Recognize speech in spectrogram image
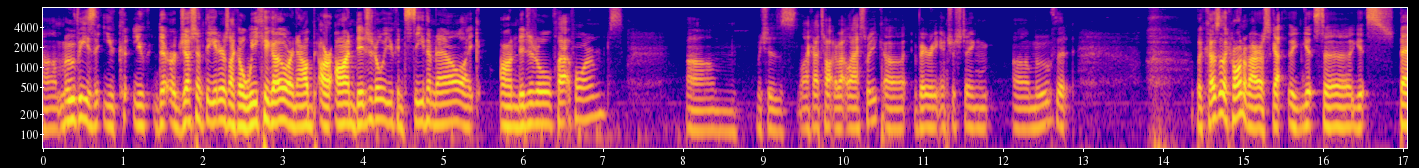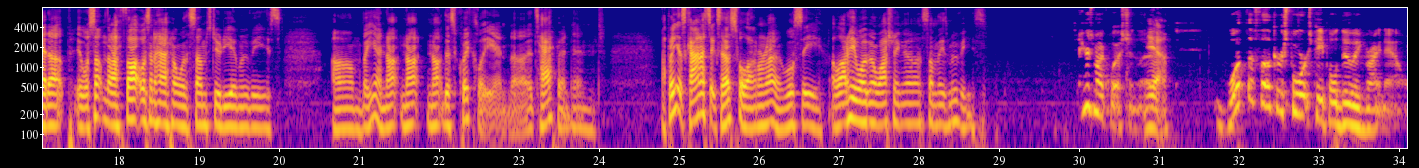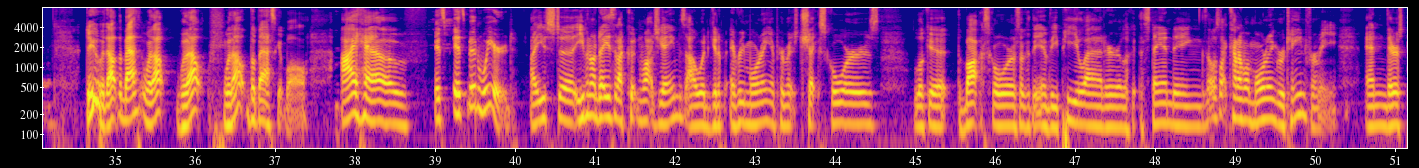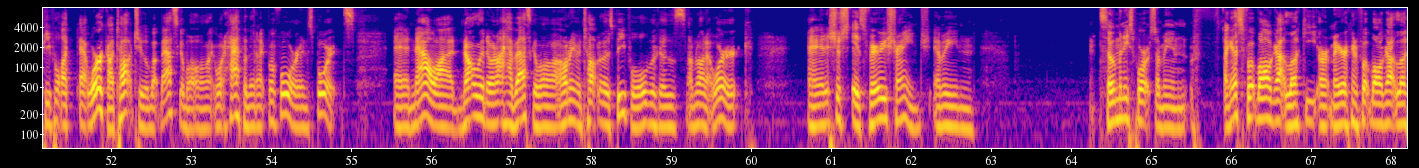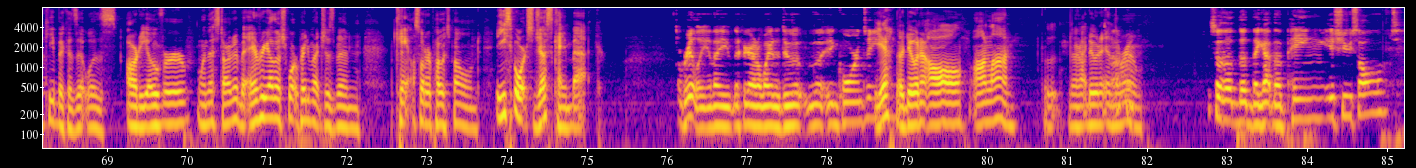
Um, movies that you you that are just in theaters like a week ago are now are on digital. You can see them now like on digital platforms, um, which is like I talked about last week. Uh, very interesting uh, move that because of the coronavirus got it gets to get sped up. It was something that I thought was going to happen with some studio movies, um, but yeah, not not not this quickly, and uh, it's happened and. I think it's kind of successful. I don't know. We'll see. A lot of people have been watching uh, some of these movies. Here's my question though. Yeah, What the fuck are sports people doing right now? dude. Without the bas- without without without the basketball, I have. It's it's been weird. I used to even on days that I couldn't watch games, I would get up every morning and pretty much check scores, look at the box scores, look at the MVP ladder, look at the standings. That was like kind of a morning routine for me. And there's people at work I talk to about basketball and like what happened the night before in sports. And now I not only do I not have basketball, I don't even talk to those people because I'm not at work. And it's just it's very strange. I mean, so many sports. I mean, I guess football got lucky, or American football got lucky because it was already over when this started. But every other sport pretty much has been canceled or postponed. Esports just came back. Really? They they figured out a way to do it in quarantine. Yeah, they're doing it all online. They're not doing it in the Oh. room. So the, the, they got the ping issue solved.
